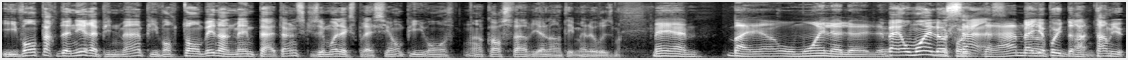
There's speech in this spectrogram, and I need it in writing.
Ils vont pardonner rapidement, puis ils vont retomber dans le même pattern, excusez-moi l'expression, puis ils vont encore se faire violenter, malheureusement. Mais euh, ben, au moins, le, ben, au moins, là, ça. Ben, il n'y a pas eu de drame, tant mieux.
